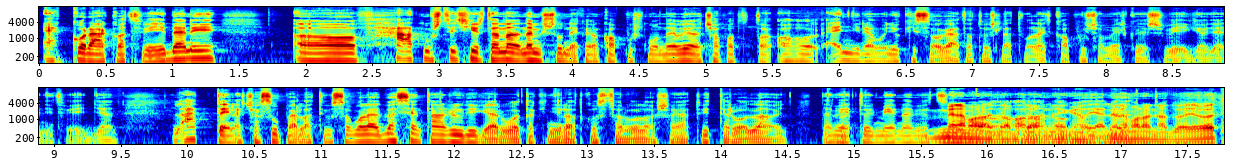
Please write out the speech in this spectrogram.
ekkorákat védeni, Uh, hát most így hirtelen nem, is tudnék olyan kapust mondani, olyan csapatot, ahol ennyire mondjuk kiszolgáltató is lett volna egy kapus a mérkőzés végé, hogy ennyit védjen. Lát, tényleg csak szuperlatívuszokból lehet beszélni, talán Rüdiger volt, aki nyilatkozta róla a saját Twitter oldalán, hogy nem értő, hogy miért nem jött Miért nem aranylabda? Igen, jelölt. nem aranylabda jelölt.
